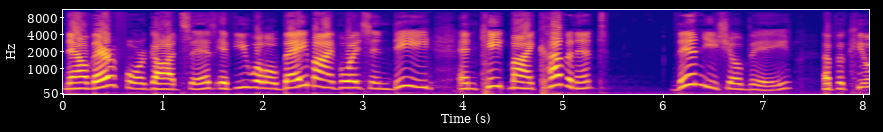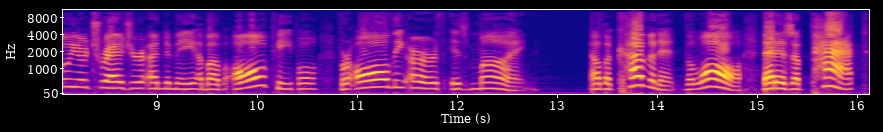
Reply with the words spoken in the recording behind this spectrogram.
Now therefore, God says, if you will obey my voice indeed and keep my covenant, then ye shall be a peculiar treasure unto me above all people, for all the earth is mine. Now the covenant, the law, that is a pact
